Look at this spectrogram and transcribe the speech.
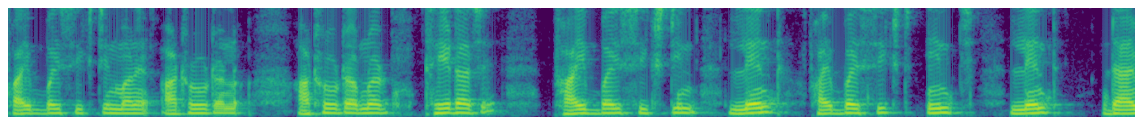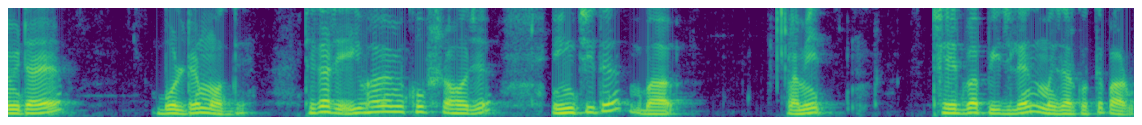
five by sixteen মানে আঠেরোটা আঠেরোটা আপনার থ্রেড আছে five by sixteen length five by six inch length ডায়ামিটারের বোল্টের মধ্যে, ঠিক আছে? এইভাবে আমি খুব সহজে ইঞ্চিতে বা আমি থ্রেড বা পিচ লেন্থ মেজার করতে পারব।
